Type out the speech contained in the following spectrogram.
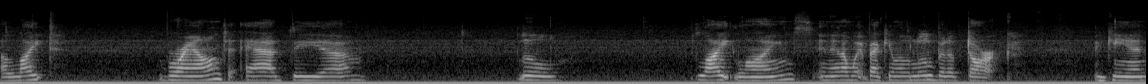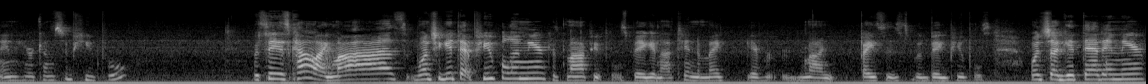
a light brown to add the um, little light lines and then I went back in with a little bit of dark again and here comes the pupil but see, it's kind of like my eyes. Once you get that pupil in there, because my pupil is big and I tend to make every, my faces with big pupils. Once I get that in there,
